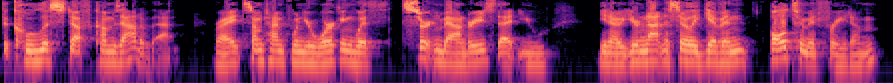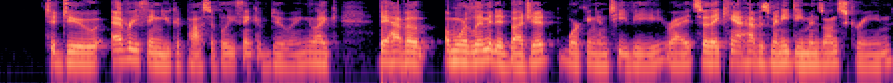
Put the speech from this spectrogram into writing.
the coolest stuff comes out of that, right? Sometimes when you're working with certain boundaries that you, you know, you're not necessarily given ultimate freedom to do everything you could possibly think of doing. Like they have a, a more limited budget working in TV, right? So they can't have as many demons on screen.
